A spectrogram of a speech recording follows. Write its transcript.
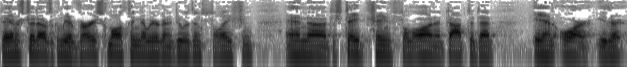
They understood that was going to be a very small thing that we were going to do with installation. And uh, the state changed the law and adopted that and or either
